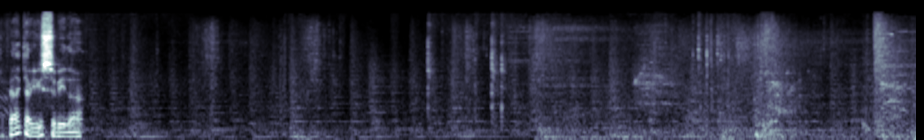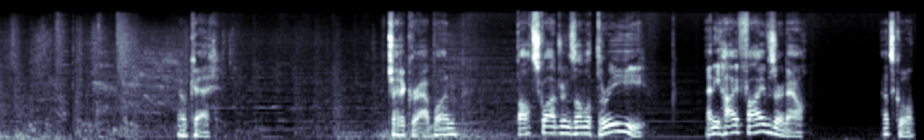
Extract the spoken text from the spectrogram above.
I feel like there used to be, though. Okay. Try to grab one. Bolt Squadron's level 3! Any high fives are now. That's cool.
